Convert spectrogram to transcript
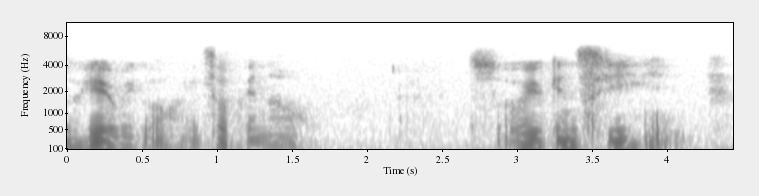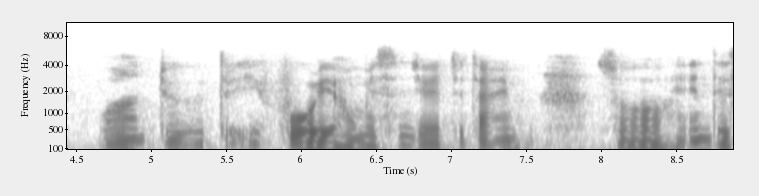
so here we go. It's open now. So you can see one two three four yahoo messenger at a time. So in this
